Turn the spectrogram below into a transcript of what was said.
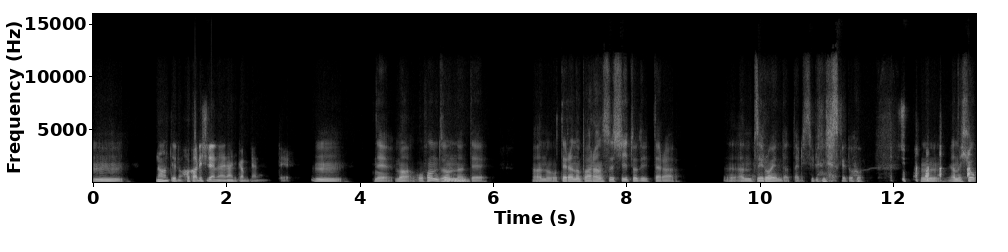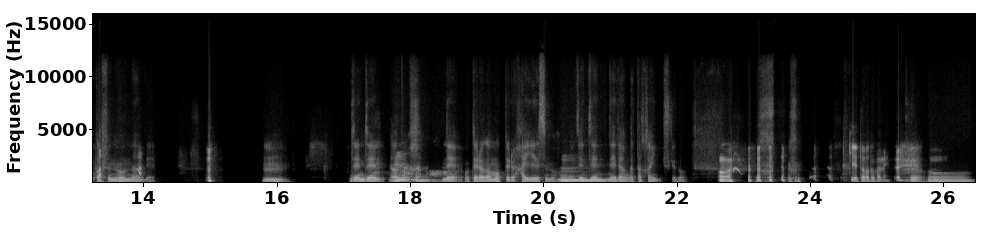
うん。なんていうの、計り知れない何かみたいなのって。うん。ねまあご本尊なんて、あのお寺のバランスシートで言ったらあの0円だったりするんですけど、うん、あの評価不能なんで。うん。全然、あの、えーね、お寺が持ってるハイエースの方が全然値段が高いんですけど。軽トラとかね。そう。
